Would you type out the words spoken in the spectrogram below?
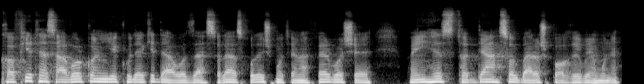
کافیه تصور کنید یک کودک دوازده ساله از خودش متنفر باشه و این حس تا ده سال براش باقی بمونه.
